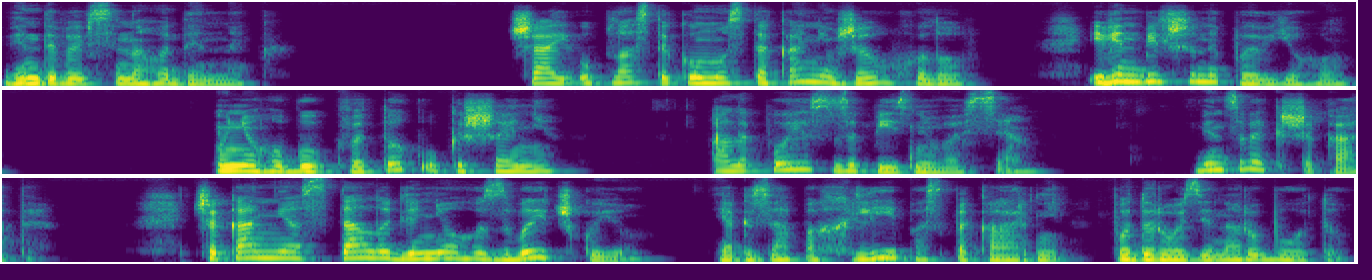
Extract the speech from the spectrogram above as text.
Він дивився на годинник. Чай у пластиковому стакані вже охолов, і він більше не пив його. У нього був квиток у кишені, але поїзд запізнювався. Він звик чекати. Чекання стало для нього звичкою, як запах хліба з пекарні по дорозі на роботу.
